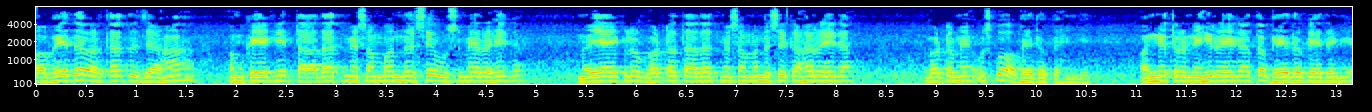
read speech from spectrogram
अभेद अर्थात तो जहाँ हम कहें कि तादात्म्य संबंध से उसमें रहेगा। नया एक लोग घट तादात्म्य संबंध से कहाँ रहेगा? घट में उसको अभेद कहेंगे। अन्यत्र नहीं रहेगा तो भेद कह देंगे।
